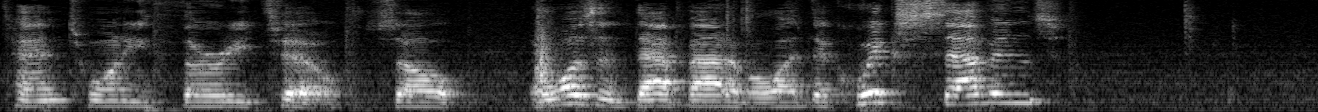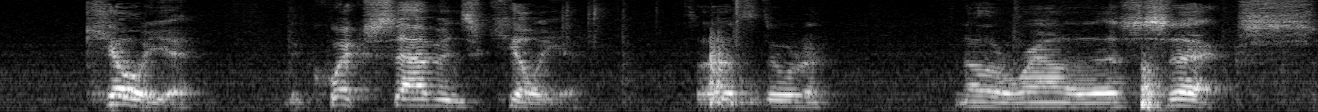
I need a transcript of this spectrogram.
10, 20, 32. So it wasn't that bad of a lot. The quick sevens kill you. The quick sevens kill you. So let's do another round of this. Six.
